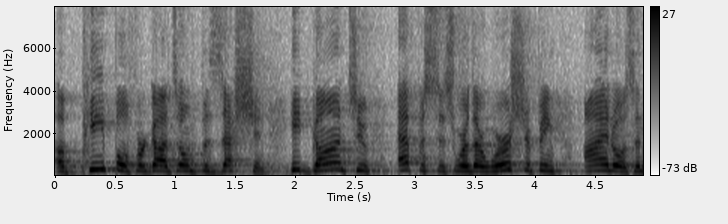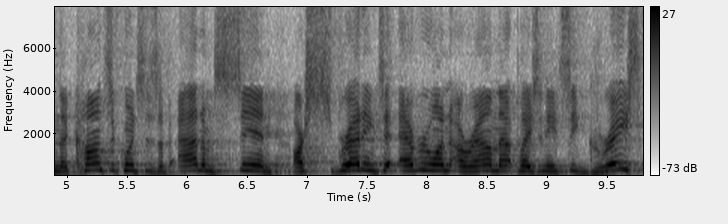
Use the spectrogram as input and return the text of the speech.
of people for God's own possession. He'd gone to Ephesus where they're worshiping idols and the consequences of Adam's sin are spreading to everyone around that place. And he'd see grace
